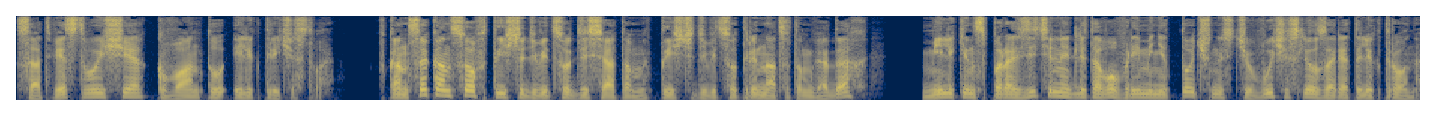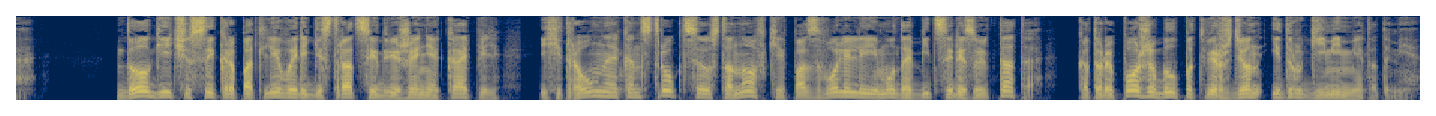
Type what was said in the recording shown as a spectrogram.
соответствующие кванту электричества. В конце концов, в 1910-1913 годах Миликин с поразительной для того времени точностью вычислил заряд электрона. Долгие часы кропотливой регистрации движения капель и хитроумная конструкция установки позволили ему добиться результата, который позже был подтвержден и другими методами.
